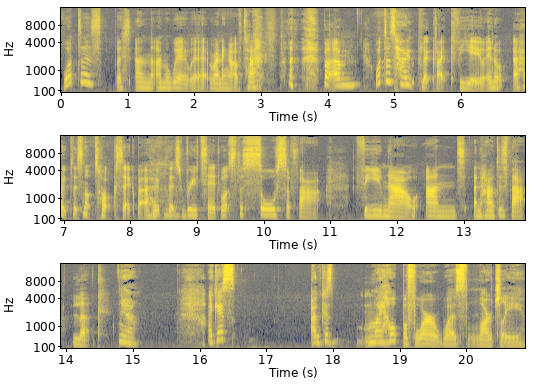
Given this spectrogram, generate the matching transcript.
What does this? And I'm aware we're running out of time, but um, what does hope look like for you? In a, a hope that's not toxic, but a hope mm-hmm. that's rooted. What's the source of that for you now, and and how does that look? Yeah, I guess, um, because my hope before was largely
